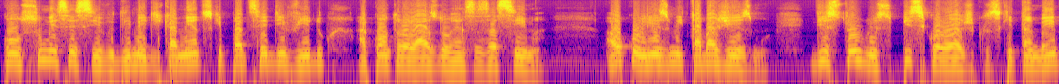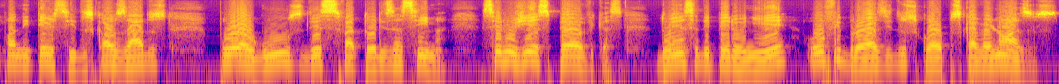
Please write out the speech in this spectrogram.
Consumo excessivo de medicamentos que pode ser devido a controlar as doenças acima. Alcoolismo e tabagismo. Distúrbios psicológicos que também podem ter sido causados por alguns desses fatores acima. Cirurgias pélvicas, doença de Peyronie ou fibrose dos corpos cavernosos.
